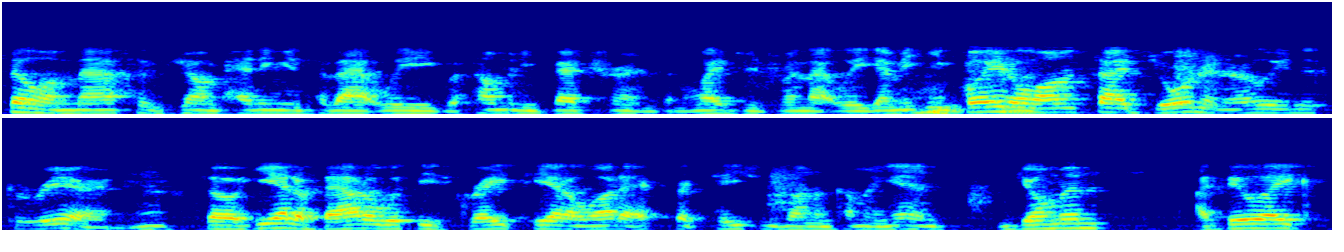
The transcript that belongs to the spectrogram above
still a massive jump heading into that league with how many veterans and legends were in that league. I mean, he mm-hmm. played alongside Jordan early in his career. Yeah. So he had a battle with these greats. He had a lot of expectations on him coming in. Gilman, I feel like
